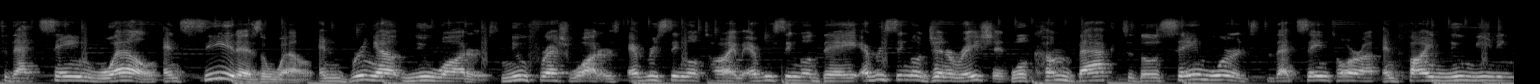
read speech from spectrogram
to that same well and see it as a well and bring out new waters, new fresh waters every single time, every single day, every single generation will come back to those same words, to that same Torah and find new meaning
